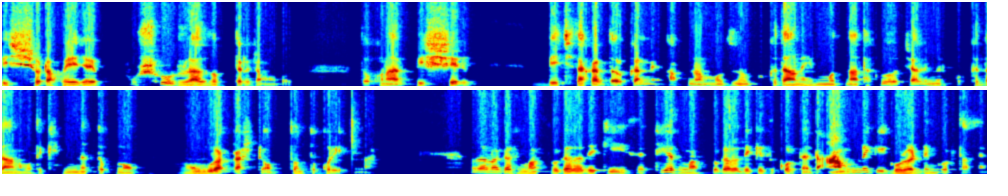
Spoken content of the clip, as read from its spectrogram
বিশ্বটা হয়ে যায় পশুর রাজত্বের জঙ্গল। তখন আর বিশ্বের বেঁচে থাকার দরকার নেই। আপনার মজলুমের পক্ষে দাঁড়ানো হিম্মত না থাকলেও জালিমের পক্ষে দাঁড়ানোর মধ্যে ঘৃণাত্মক ন- নোংরা কাজটি অত্যন্ত করে কিনা আমার কাছে মাস্টার কাদা দিয়ে কি ঠিক আছে মাস্টার কাদা দিয়ে কিছু করতেন তা আপনি কি ঘোড়ার ডিম করতেছেন?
